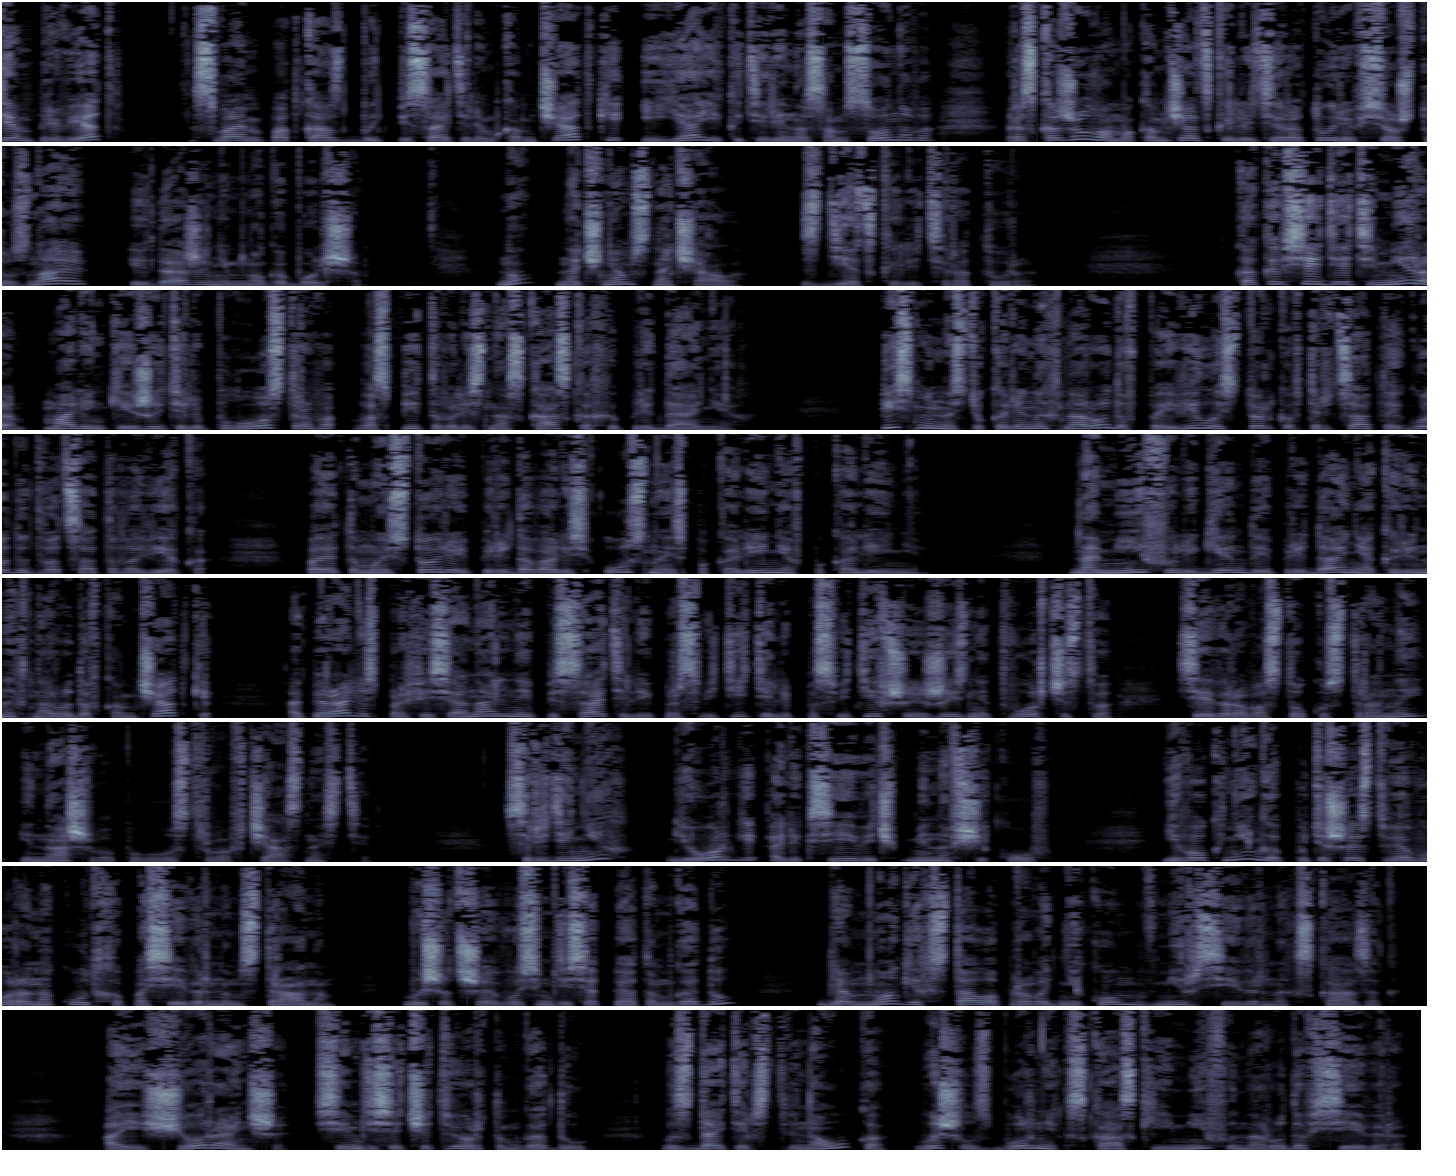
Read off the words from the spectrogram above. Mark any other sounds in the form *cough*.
Всем привет! С вами подкаст «Быть писателем Камчатки» и я, Екатерина Самсонова, расскажу вам о камчатской литературе все, что знаю, и даже немного больше. Ну, начнем сначала, с детской литературы. Как и все дети мира, маленькие жители полуострова воспитывались на сказках и преданиях. Письменность у коренных народов появилась только в 30-е годы XX -го века, поэтому истории передавались устно из поколения в поколение. На мифы, легенды и предания коренных народов Камчатки опирались профессиональные писатели и просветители, посвятившие жизни творчества северо-востоку страны и нашего полуострова в частности. Среди них Георгий Алексеевич Миновщиков. Его книга «Путешествие ворона Кутха по северным странам», вышедшая в 1985 году, для многих стала проводником в мир северных сказок. А еще раньше, в 1974 году, в издательстве «Наука» вышел сборник «Сказки и мифы народов Севера».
